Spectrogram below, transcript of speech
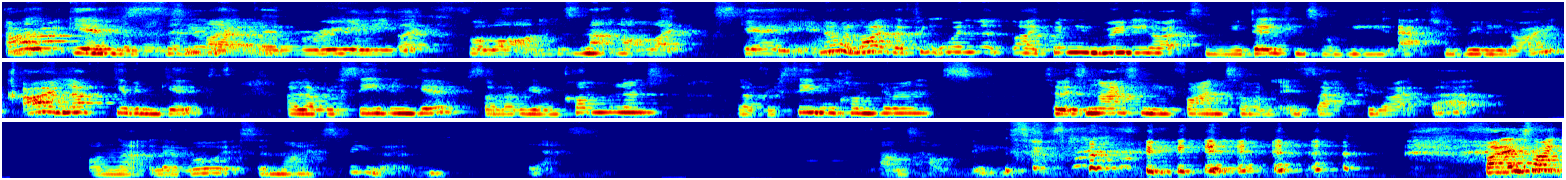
I like like gifts and like they're really like full on, Doesn't that not like scare you? No, I like that. I think when like when you really like someone, you're dating someone who you actually really like. I love giving gifts. I love receiving gifts. I love giving compliments. I love receiving compliments. So it's nice when you find someone exactly like that on that level. It's a nice feeling. Yes. Sounds healthy. but it's like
